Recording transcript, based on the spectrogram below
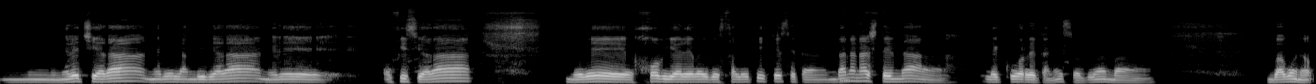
nire txia da, nire lanbidea da, nire ofizioa da, nire hobia ere bai bezaletik, ez, eta danan hasten da leku horretan, ez, orduan, ba, ba, bueno,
